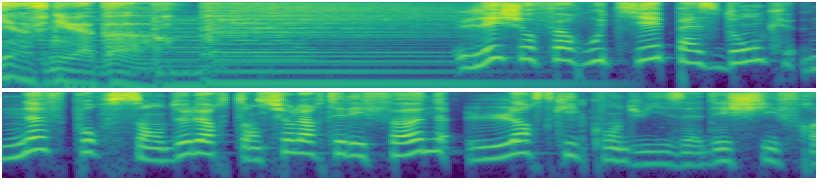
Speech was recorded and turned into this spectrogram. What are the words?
bienvenue à bord. Les chauffeurs routiers passent donc 9% de leur temps sur leur téléphone lorsqu'ils conduisent. Des chiffres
